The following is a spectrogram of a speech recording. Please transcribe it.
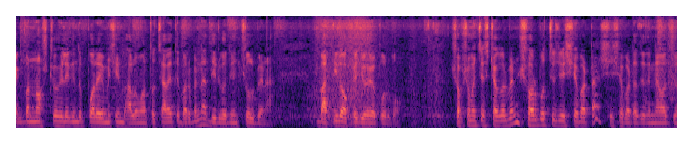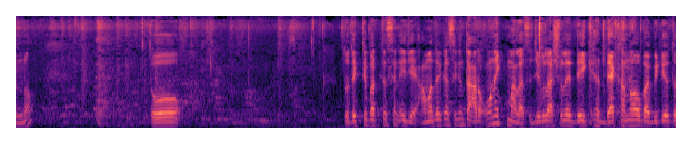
একবার নষ্ট হলে কিন্তু পরে মেশিন ভালো মতো চালাতে পারবেন না, দীর্ঘদিন চলবে না। বাতিল অকেজ হয়ে পড়ব। সবসময় চেষ্টা করবেন সর্বোচ্চ যে সেবাটা, সে সেবাটা যাতে নেওয়ার জন্য। তো তো দেখতে পারতেছেন, এই যে আমাদের কাছে কিন্তু আর অনেক মাল আছে, যেগুলো আসলে দেখা দেখানো বা ভিডিওতে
